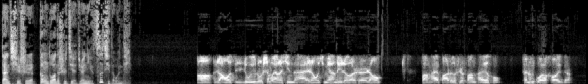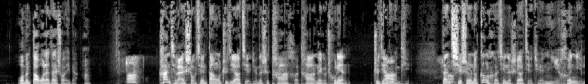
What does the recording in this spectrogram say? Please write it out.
但其实更多的是解决你自己的问题。啊，让我用一种什么样的心态，让我去面对这个事儿，让我放开，把这个事放开以后，才能过得好一点。我们倒过来再说一遍啊，啊，看起来首先当务之急要解决的是他和他那个初恋之间的问题，但其实呢，更核心的是要解决你和你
